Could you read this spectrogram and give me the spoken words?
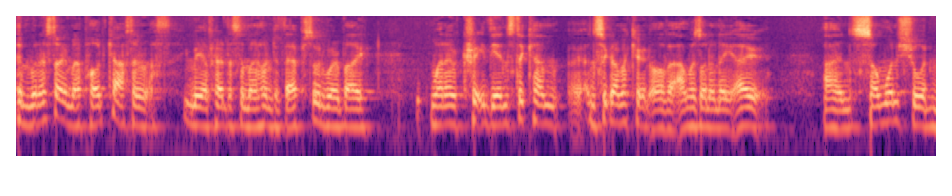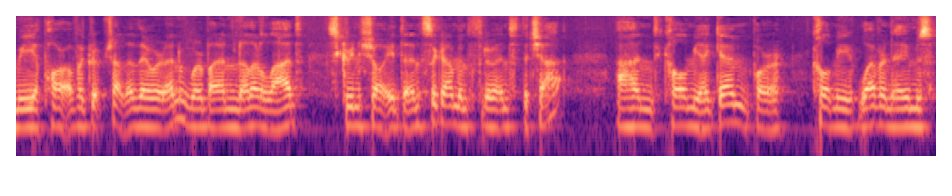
And when I started my podcast, I, you may have heard this in my hundredth episode, whereby when I created the Instagram uh, Instagram account of it, I was on a night out, and someone showed me a part of a group chat that they were in, whereby another lad screenshotted the Instagram and threw it into the chat, and called me a gimp or called me whatever names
